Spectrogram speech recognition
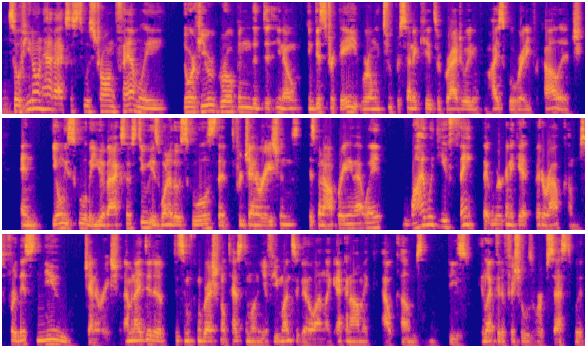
Mm. So if you don't have access to a strong family, or if you grow up in the you know in District Eight, where only two percent of kids are graduating from high school ready for college, and the only school that you have access to is one of those schools that for generations has been operating that way, why would you think that we're going to get better outcomes for this new generation? I mean, I did a did some congressional testimony a few months ago on like economic outcomes. And these elected officials were obsessed with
